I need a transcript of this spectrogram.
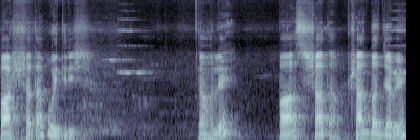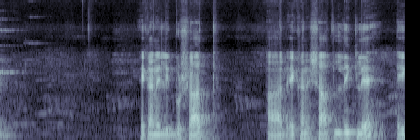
পাঁচ সাতা পঁয়ত্রিশ। তাহলে পাঁচ সাতা সাত বাদ যাবে। এখানে লিখব সাত, আর এখানে সাত লিখলে এই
